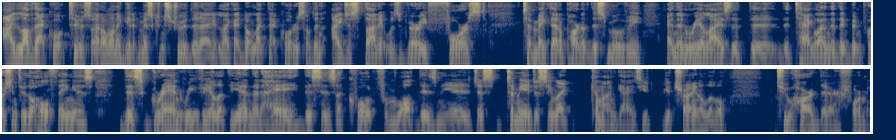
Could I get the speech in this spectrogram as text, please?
I love that quote too. So I don't want to get it misconstrued that I like I don't like that quote or something. I just thought it was very forced to make that a part of this movie, and then realize that the the tagline that they've been pushing through the whole thing is this grand reveal at the end that hey, this is a quote from Walt Disney. It just to me, it just seemed like, come on, guys, you you're trying a little too hard there for me.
